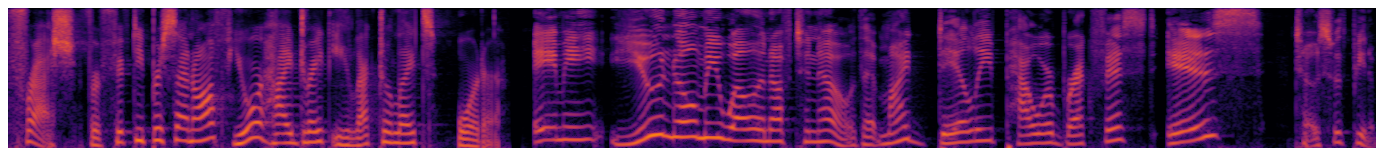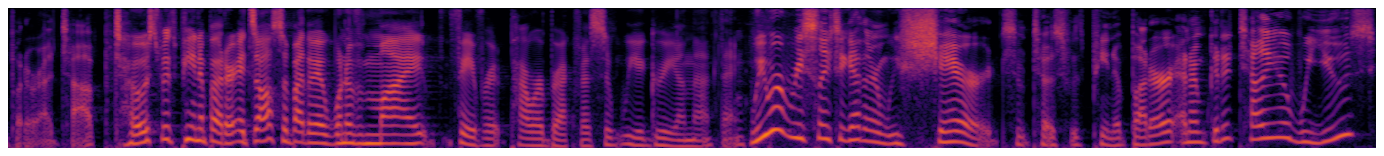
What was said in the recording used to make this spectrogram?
for 50% off your Hydrate electrolytes order. Amy, you know me well enough to know that my daily power breakfast is toast with peanut butter on top. Toast with peanut butter. It's also, by the way, one of my favorite power breakfasts. So we agree on that thing. We were recently together and we shared some toast with peanut butter. And I'm going to tell you, we used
